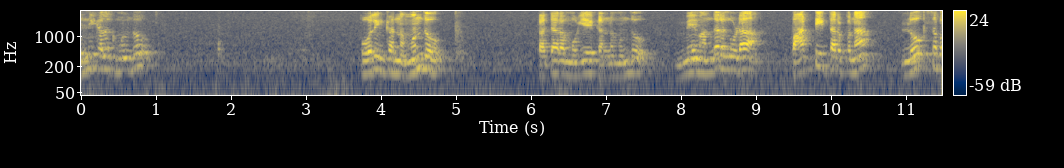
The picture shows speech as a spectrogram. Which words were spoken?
ఎన్నికలకు ముందు పోలింగ్ కన్నా ముందు ప్రచారం ముగియే కన్నా ముందు మేమందరం కూడా పార్టీ తరపున లోక్సభ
